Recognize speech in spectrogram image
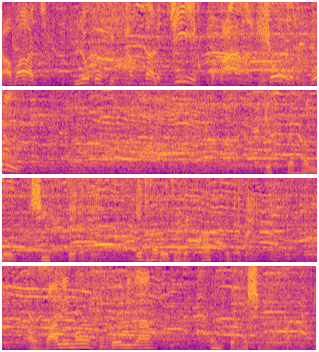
आवाज़, लोगों की भगदड़, चीख पुकार शोर, गुल। इस तरह लोग चीखते रहे, इधर उधर भागते रहे, और जालिमों की गोलियाँ उनको निशाना बनाती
